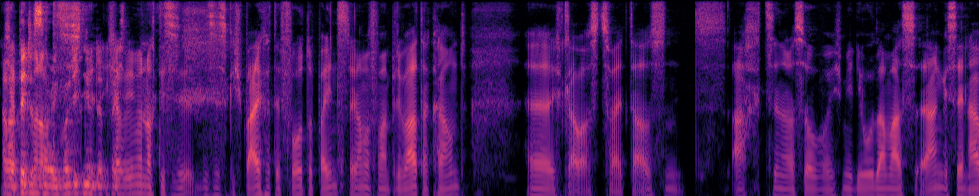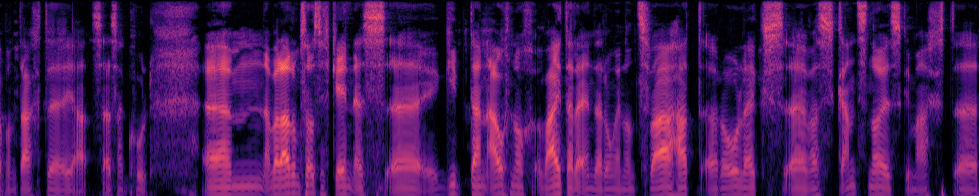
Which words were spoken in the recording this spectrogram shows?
Aber bitte, sorry, wollte ich nicht Ich habe immer noch diese, dieses gespeicherte Foto bei Instagram auf meinem Privataccount. Äh, ich glaube aus 2018 oder so, wo ich mir die Uhr damals äh, angesehen habe und dachte, ja, sehr, sehr cool. Ähm, aber darum soll es nicht gehen. Es äh, gibt dann auch noch weitere Änderungen. Und zwar hat Rolex äh, was ganz Neues gemacht. Äh,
